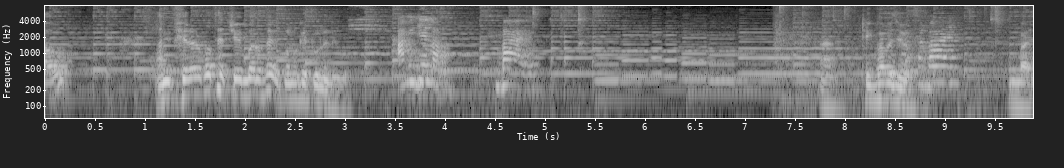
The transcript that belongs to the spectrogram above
যাও আমি ফেরার পথে চেম্বার হয়ে তোমাকে তুলে নেব। আমি গেলাম। বাই হ্যাঁ ঠিকভাবে যেও। বাই বাই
